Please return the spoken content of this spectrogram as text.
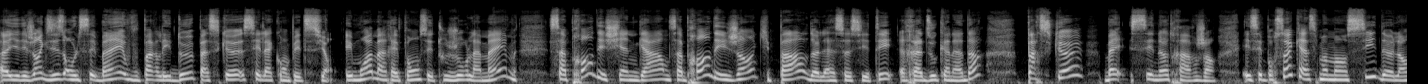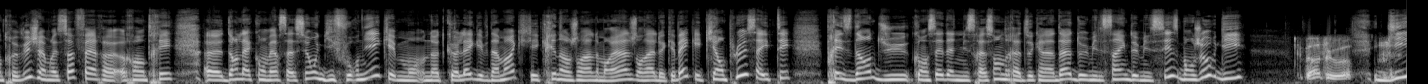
euh, il y a des gens qui disent, on le sait bien, vous parlez d'eux parce que c'est la compétition. Et moi, ma réponse est toujours la même. Ça prend des chiens de garde, ça prend des gens qui parlent de la société Radio-Canada parce que ben, c'est notre argent. Et c'est pour ça qu'à ce moment-ci de l'entrevue, j'aimerais ça faire euh, rentrer dans la conversation Guy Fournier, qui est notre collègue évidemment, qui écrit dans le Journal de Montréal, le Journal de Québec, et qui en plus a été président du conseil d'administration de Radio-Canada 2005-2006. Bonjour Guy. Bonjour. Guy,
